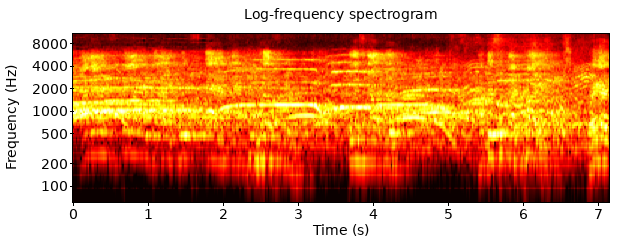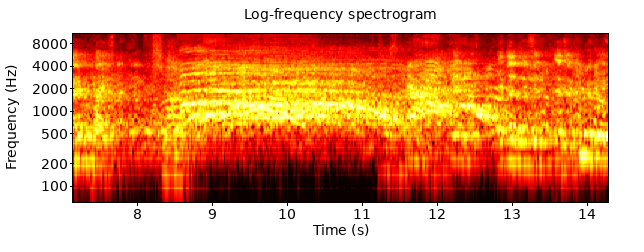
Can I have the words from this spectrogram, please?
I got inspired by Rick Stan and Hugh Hefner for this outfit. I my pipe, but I got a different pipe. And then as, it, as the cruise goes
